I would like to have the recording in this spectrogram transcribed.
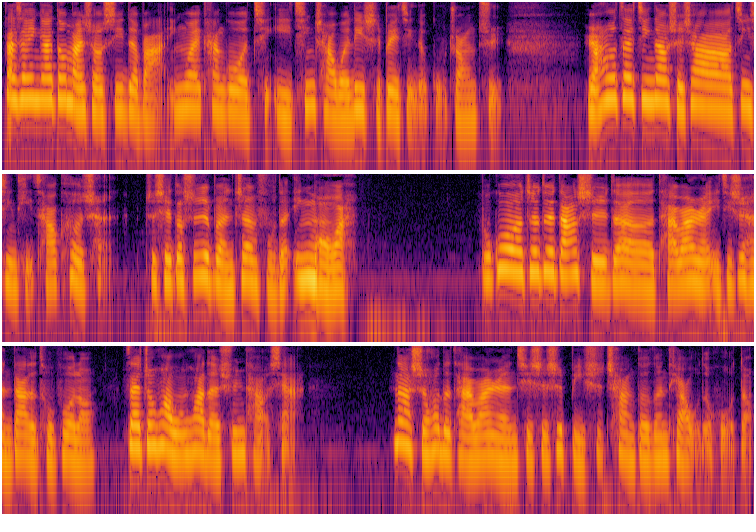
大家应该都蛮熟悉的吧？因为看过清以清朝为历史背景的古装剧，然后再进到学校进行体操课程，这些都是日本政府的阴谋啊！不过，这对当时的台湾人已经是很大的突破了。在中华文化的熏陶下，那时候的台湾人其实是鄙视唱歌跟跳舞的活动，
